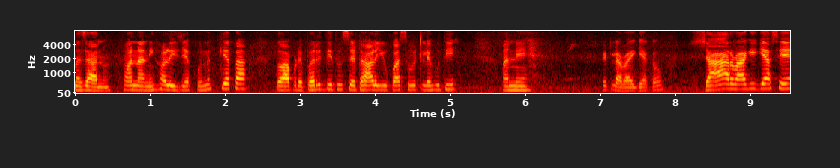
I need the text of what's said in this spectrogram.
મજાનું હોનાની હળી જેખું નથી કહેતા. તો આપણે ભરી દીધું છે ઢાળ્યું પાછું એટલે સુધી. અને કેટલા વાગ્યા કહું? ચાર વાગી ગયા છે.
